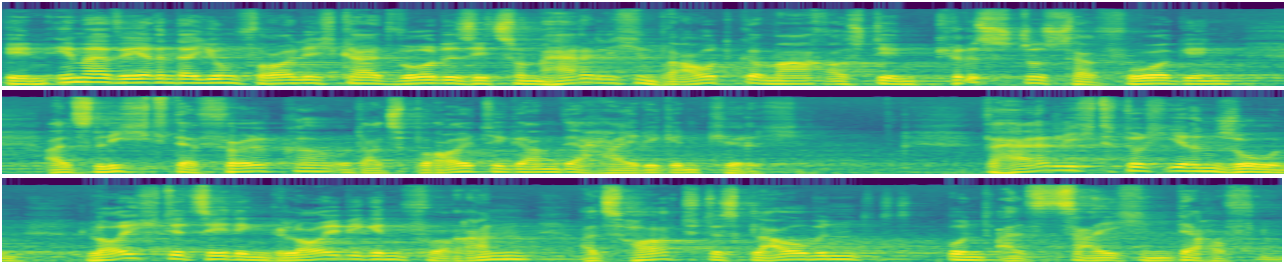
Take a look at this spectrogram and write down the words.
In immerwährender Jungfräulichkeit wurde sie zum herrlichen Brautgemach, aus dem Christus hervorging, als Licht der Völker und als Bräutigam der heiligen Kirche. Verherrlicht durch ihren Sohn leuchtet sie den Gläubigen voran als Hort des Glaubens und als Zeichen der Hoffnung.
